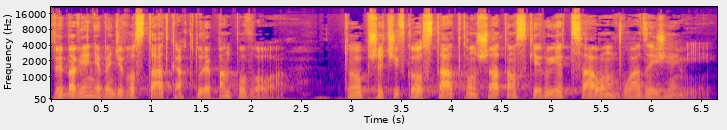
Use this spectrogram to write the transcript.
Wybawienie będzie w ostatkach, które Pan powoła. To przeciwko ostatkom szatan skieruje całą władzę ziemi.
